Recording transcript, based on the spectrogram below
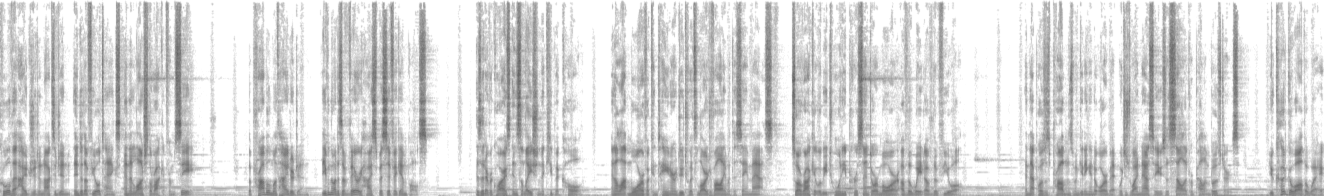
cool that hydrogen and oxygen into the fuel tanks, and then launch the rocket from sea. The problem with hydrogen, even though it has a very high specific impulse, is that it requires insulation to keep it cold, and a lot more of a container due to its large volume at the same mass, so a rocket would be 20% or more of the weight of the fuel. And that poses problems when getting into orbit, which is why NASA uses solid propellant boosters. You could go all the way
